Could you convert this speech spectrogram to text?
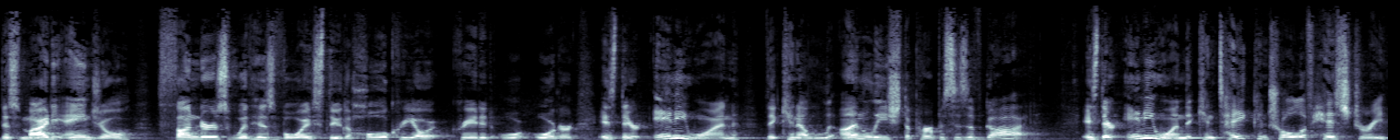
This mighty angel thunders with his voice through the whole created order. Is there anyone that can unleash the purposes of God? Is there anyone that can take control of history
